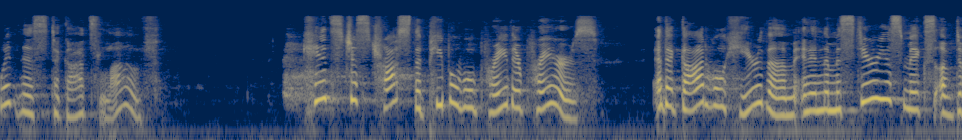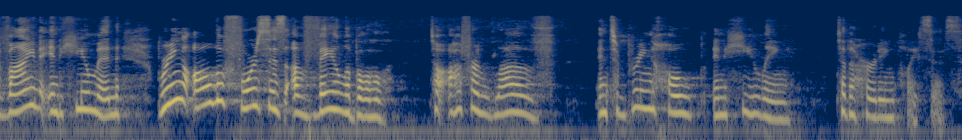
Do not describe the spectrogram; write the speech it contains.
witnessed to God's love. Kids just trust that people will pray their prayers and that God will hear them. And in the mysterious mix of divine and human, Bring all the forces available to offer love and to bring hope and healing to the hurting places.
